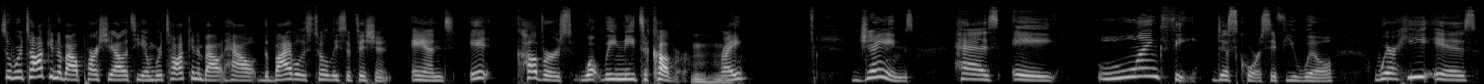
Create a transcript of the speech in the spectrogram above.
so we're talking about partiality and we're talking about how the Bible is totally sufficient and it covers what we need to cover, right? James has a lengthy discourse, if you will, where he is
